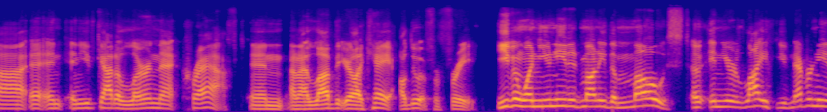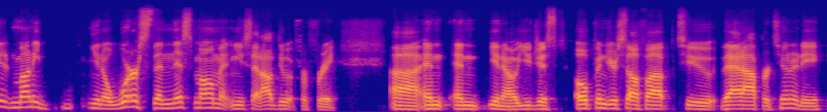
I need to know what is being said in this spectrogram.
uh, and, and you've got to learn that craft. And, and I love that you're like, hey, I'll do it for free. Even when you needed money the most uh, in your life, you've never needed money, you know, worse than this moment. And you said, I'll do it for free. Uh, and and you know you just opened yourself up to that opportunity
